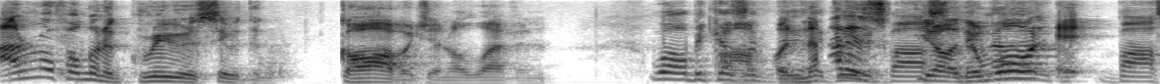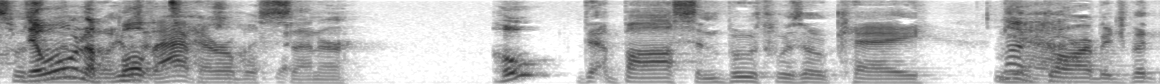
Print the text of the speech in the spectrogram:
I- don't know if I'm going to agree with you say with the garbage in 11. Well, because Uh, of but Da- not as- Baas, you know, they won't- it- Baas was they won't. He was a terrible center. Who? That Baas and Boothe was okay. Not Yeah. garbage, but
